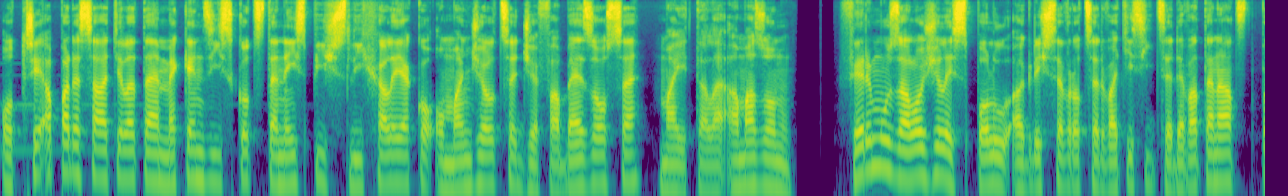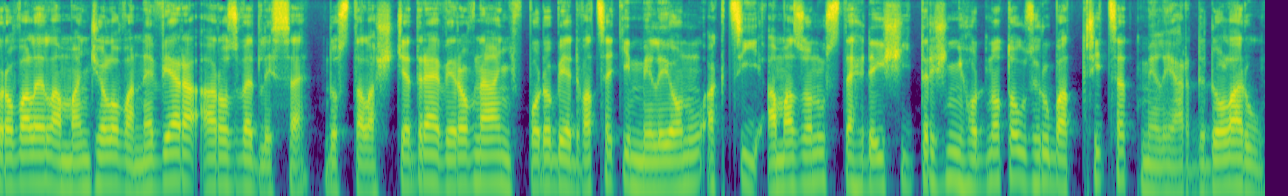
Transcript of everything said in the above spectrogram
O 53-leté Mackenzie Scott jste nejspíš slýchali jako o manželce Jeffa Bezose, majitele Amazonu. Firmu založili spolu a když se v roce 2019 provalila manželova nevěra a rozvedli se, dostala štědré vyrovnání v podobě 20 milionů akcí Amazonu s tehdejší tržní hodnotou zhruba 30 miliard dolarů.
